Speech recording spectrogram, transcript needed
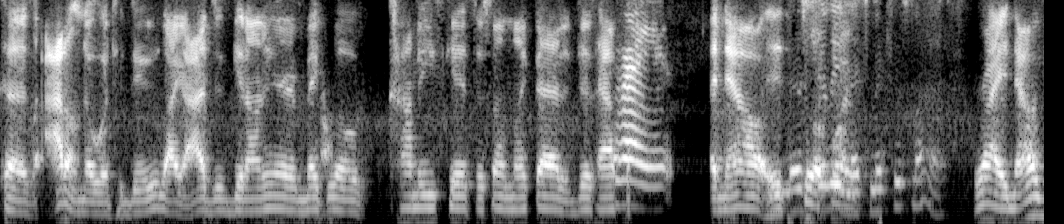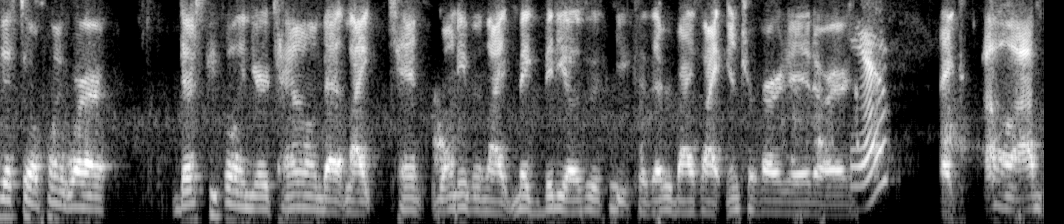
because I don't know what to do. Like I just get on here and make little comedy skits or something like that, and just have. fun. Right. And now it's Let's to a point. let's make some smiles. Right now, it gets to a point where there's people in your town that like can't won't even like make videos with you because everybody's like introverted or yeah like, oh, I'm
